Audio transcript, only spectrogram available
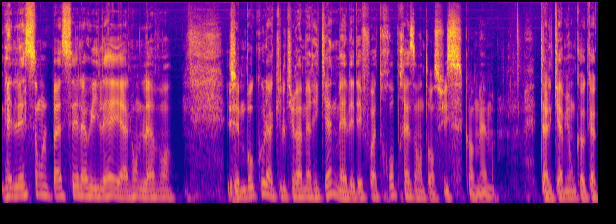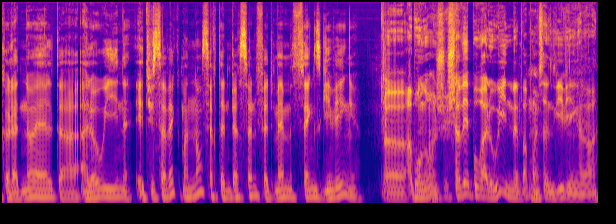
mais laissons le passé là où il est et allons de l'avant. J'aime beaucoup la culture américaine, mais elle est des fois trop présente en Suisse quand même. T'as le camion Coca-Cola de Noël, t'as Halloween, et tu savais que maintenant certaines personnes fêtent même Thanksgiving? Euh, ah bon, non, je, je savais pour Halloween, mais pas pour Ouais. Thanksgiving. Alors. hein.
